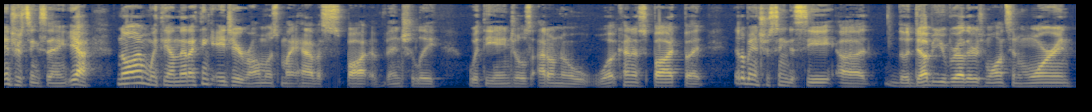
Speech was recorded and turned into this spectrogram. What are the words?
Interesting saying. Yeah, no, I'm with you on that. I think AJ Ramos might have a spot eventually with the Angels. I don't know what kind of spot, but it'll be interesting to see. Uh, the W brothers, Wantz and Warren,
